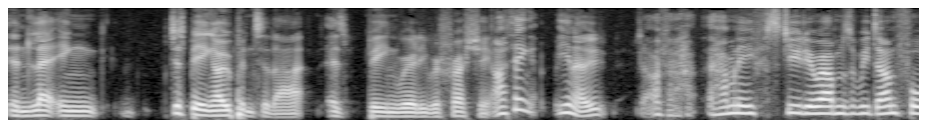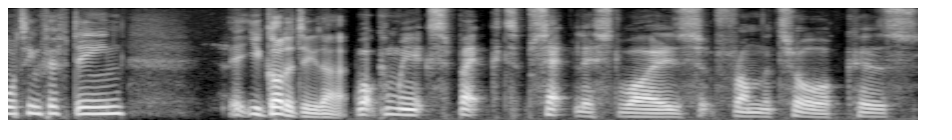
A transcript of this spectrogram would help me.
and letting just being open to that has been really refreshing. I think, you know, how many studio albums have we done? 14, 15? You got to do that. What can we expect set list wise from the tour? Because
